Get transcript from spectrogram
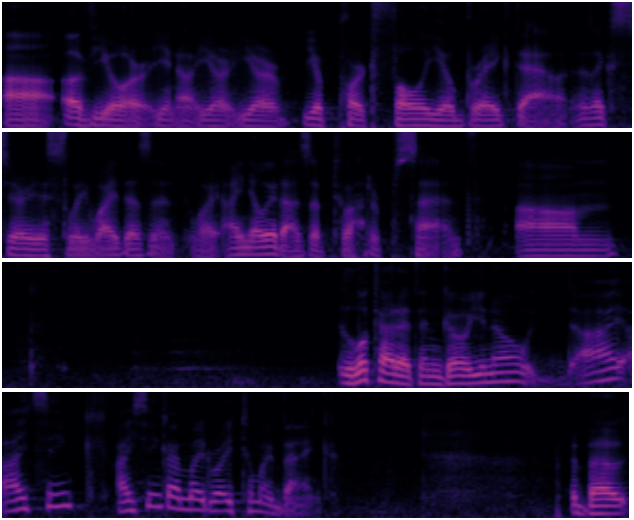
uh, of your, you know, your your your portfolio breakdown. It's like seriously, why doesn't? Why I know it adds up to 100 percent. Um, look at it and go, you know, I, I think I think I might write to my bank about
